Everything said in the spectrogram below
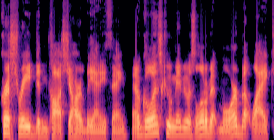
Chris Reed didn't cost you hardly anything. Know, Glowinski maybe was a little bit more, but like,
